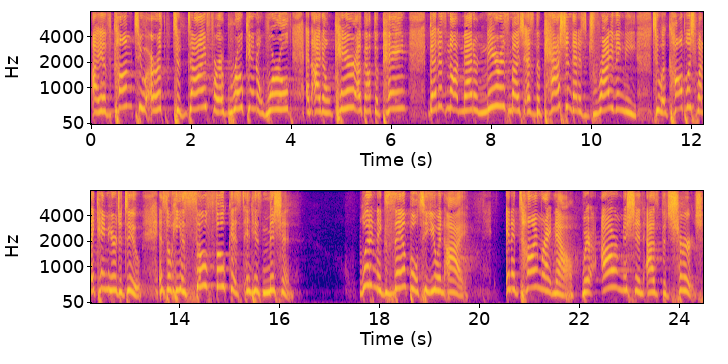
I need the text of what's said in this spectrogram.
I have come to earth to die for a broken world, and I don't care about the pain. That does not matter near as much as the passion that is driving me to accomplish what I came here to do. And so he is so focused in his mission. What an example to you and I in a time right now where our mission as the church,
